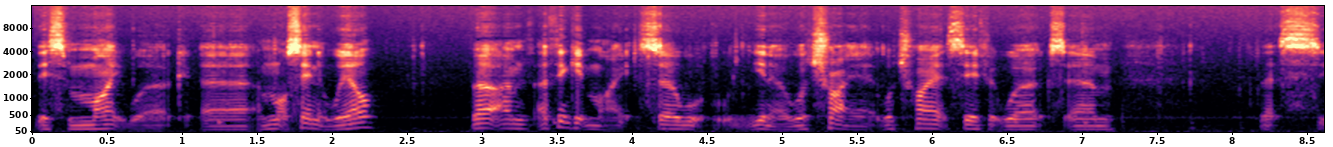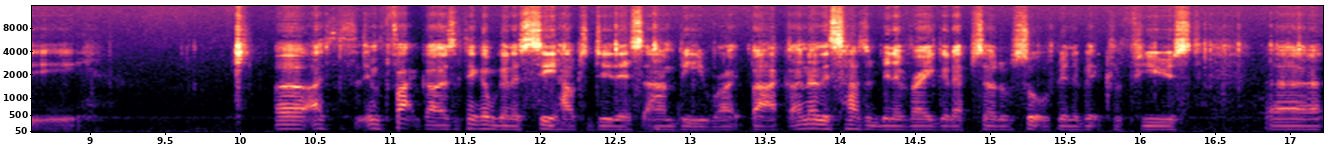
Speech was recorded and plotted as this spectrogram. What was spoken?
This might work. Uh, I'm not saying it will, but I'm, I think it might. So you know, we'll try it. We'll try it, see if it works. Um, let's see. uh, in fact, guys, I think I'm going to see how to do this and be right back. I know this hasn't been a very good episode. I've sort of been a bit confused. Uh,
